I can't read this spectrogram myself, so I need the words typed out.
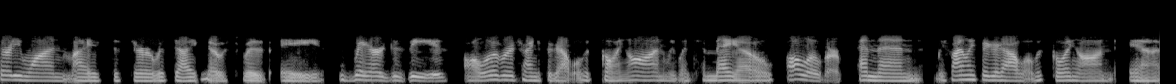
31, my sister was diagnosed with a rare disease all over, trying to figure out what was going on. We went to Mayo, all over. And then we finally figured out what was going on and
